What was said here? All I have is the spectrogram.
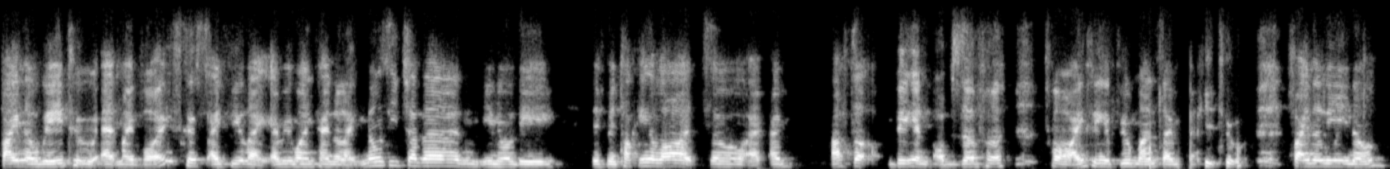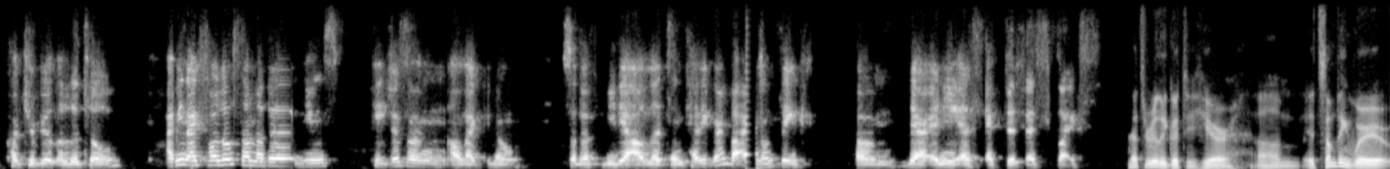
find a way to add my voice because I feel like everyone kind of like knows each other and you know they they've been talking a lot. So I, I'm after being an observer for I think a few months, I'm happy to finally you know contribute a little. I mean, I follow some other news pages on or like you know sort of media outlets on Telegram, but I don't think um, there are any as active as Splice. That's really good to hear. Um, it's something where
